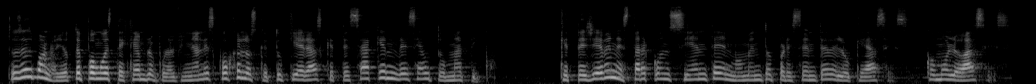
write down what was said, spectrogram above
Entonces, bueno, yo te pongo este ejemplo, pero al final escoge los que tú quieras que te saquen de ese automático, que te lleven a estar consciente en momento presente de lo que haces, cómo lo haces.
